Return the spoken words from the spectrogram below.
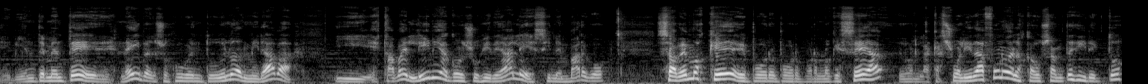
Evidentemente Snape en su juventud lo admiraba y estaba en línea con sus ideales, sin embargo, sabemos que por, por lo que sea, por la casualidad, fue uno de los causantes directos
